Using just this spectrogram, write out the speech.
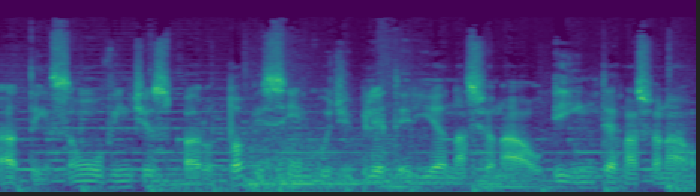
Atenção ouvintes para o top 5 de bilheteria nacional e internacional.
